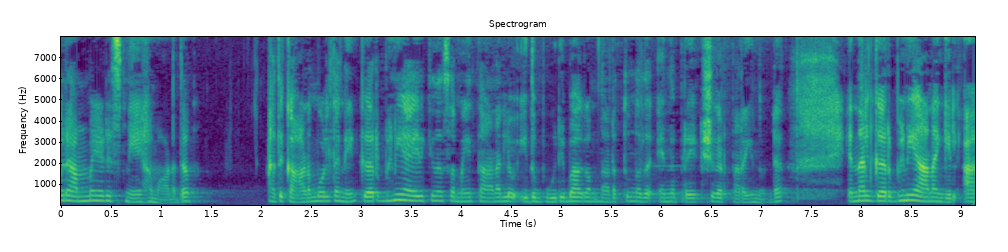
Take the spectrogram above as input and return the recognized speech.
ഒരമ്മയുടെ സ്നേഹമാണത്. അത് കാണുമ്പോൾ തന്നെ ഗർഭിണിയായിരിക്കുന്ന സമയത്താണല്ലോ ഇത് ഭൂരിഭാഗം നടത്തുന്നത് എന്ന് പ്രേക്ഷകർ പറയുന്നുണ്ട്. എന്നാൽ ഗർഭിണിയാണെങ്കിൽ ആ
